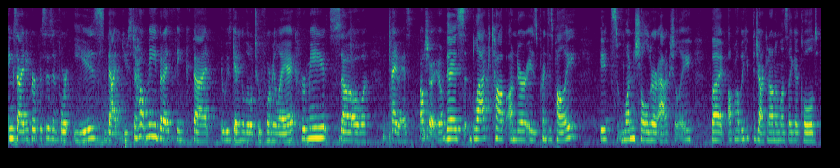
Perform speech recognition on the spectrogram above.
anxiety purposes and for ease that used to help me but i think that it was getting a little too formulaic for me so anyways i'll show you this black top under is princess polly it's one shoulder actually but I'll probably keep the jacket on unless I get cold.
